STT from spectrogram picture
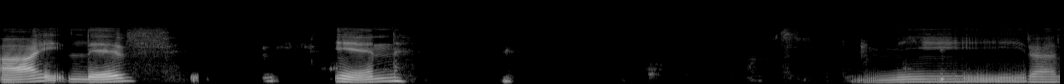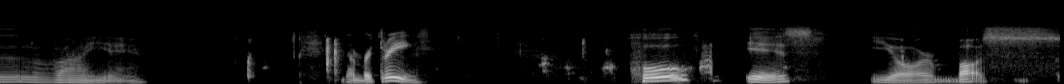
I live in Miralvalle. Number three, who is your boss?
